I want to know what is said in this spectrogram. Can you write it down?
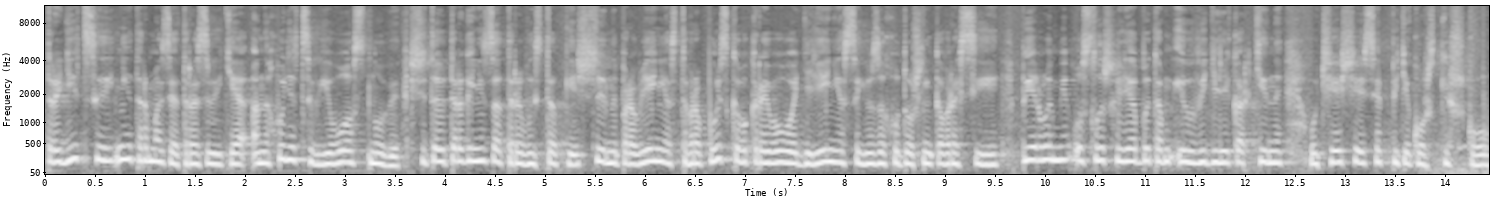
Традиции не тормозят развитие, а находятся в его основе, считают организаторы выставки, члены правления Ставропольского краевого отделения Союза художников России. Первыми услышали об этом и увидели картины учащиеся пятигорских школ.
